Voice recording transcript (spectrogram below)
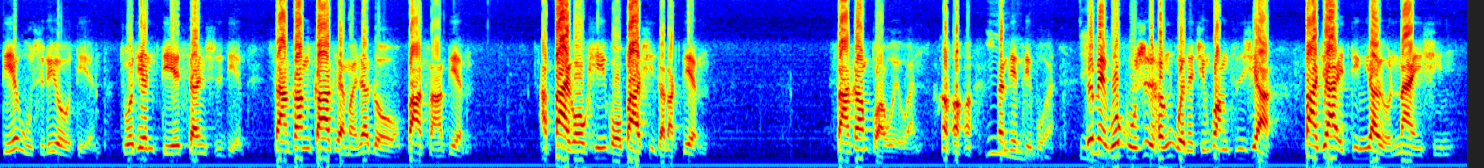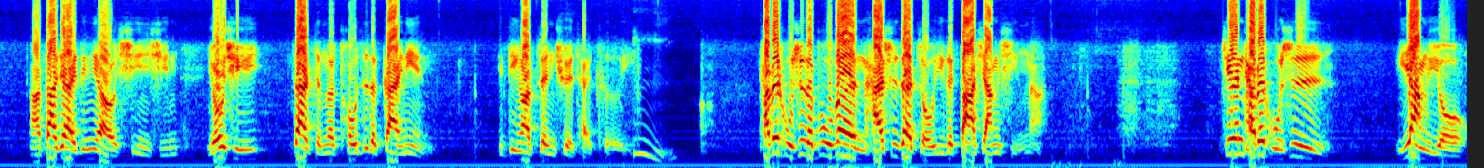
跌五十六点，昨天跌三十点，三刚加起来嘛才落百三点，啊，拜五起五百四十六点。三刚保卫完，三天跌不完，嗯、所以美国股市很稳的情况之下，大家一定要有耐心啊！大家一定要有信心，尤其在整个投资的概念，一定要正确才可以。嗯，啊，台北股市的部分还是在走一个大箱型啊。今天台北股市一样有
